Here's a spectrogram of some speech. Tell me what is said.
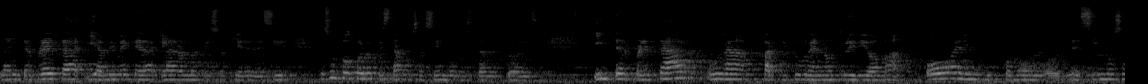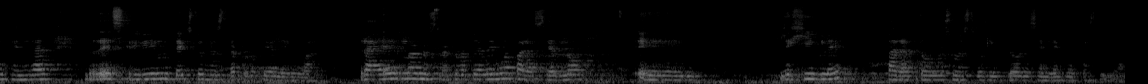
la interpreta y a mí me queda claro lo que eso quiere decir. Es un poco lo que estamos haciendo los traductores. Interpretar una partitura en otro idioma o, en, como lo decimos en general, reescribir un texto en nuestra propia lengua. Traerlo a nuestra propia lengua para hacerlo eh, legible para todos nuestros lectores en lengua castellana.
